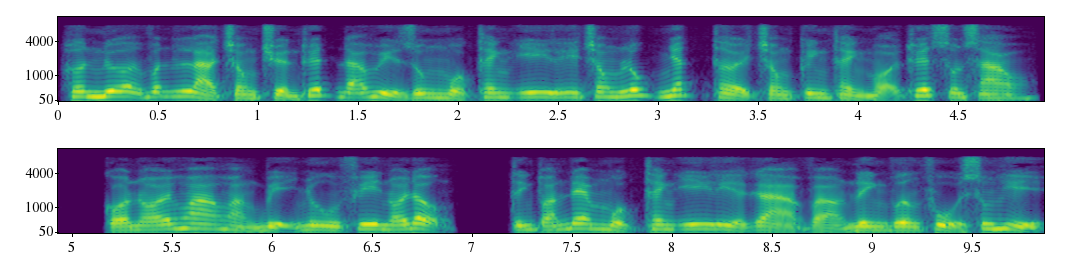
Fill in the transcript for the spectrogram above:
hơn nữa vẫn là trong truyền thuyết đã hủy dung một thanh y trong lúc nhất thời trong kinh thành mọi thuyết xôn xao, có nói hoa hoàng bị nhu phi nói động, tính toán đem một thanh y lìa gả vào ninh vương phủ sung hỉ,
